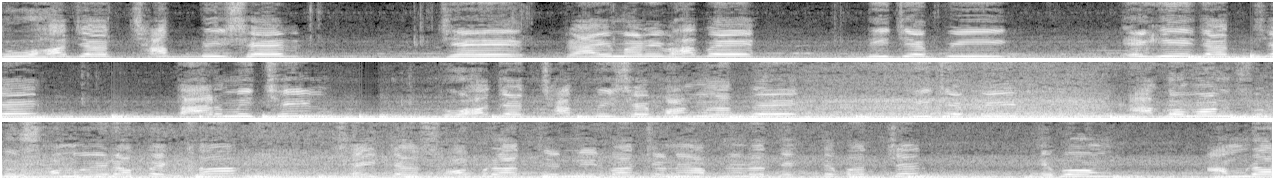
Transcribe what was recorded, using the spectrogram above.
দু হাজার ছাব্বিশের যে প্রাইমারিভাবে বিজেপি এগিয়ে যাচ্ছে, তার মিছিল দু হাজার ছাব্বিশে বাংলাতে বিজেপির আগমন শুধু সময়ের অপেক্ষা, সেইটা সব রাজ্যের নির্বাচনে আপনারা দেখতে পাচ্ছেন এবং আমরা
